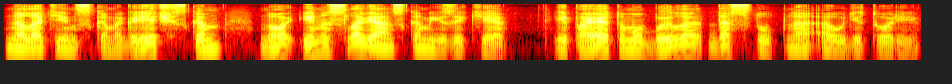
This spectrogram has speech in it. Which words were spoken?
на латинском и греческом, но и на славянском языке, и поэтому было доступно аудитории.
